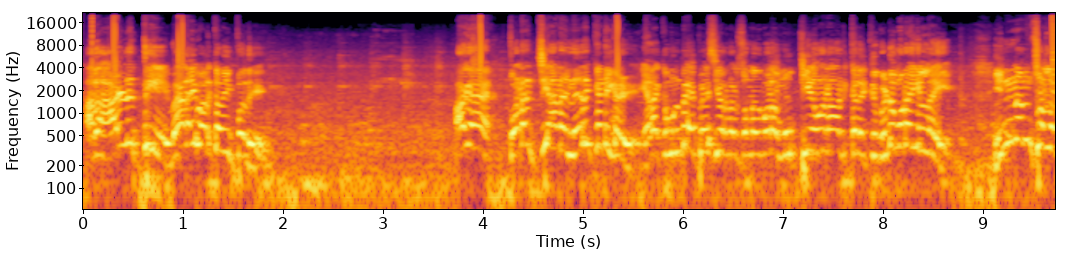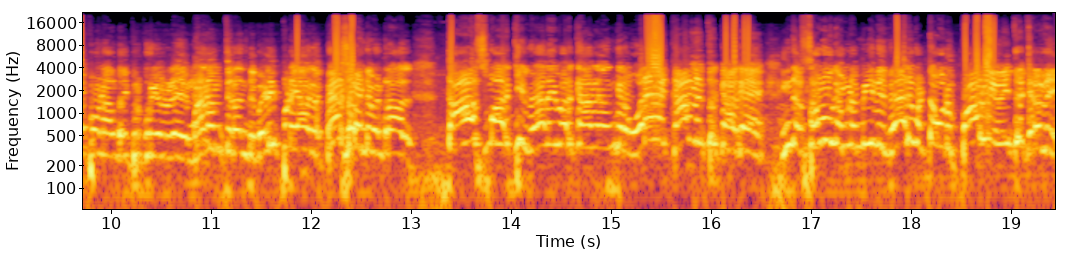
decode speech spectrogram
அதை அழுத்தி வேலை பார்க்க வைப்பது. ஆக தொடர்ச்சியான நெருக்கடிகள். எனக்கு முன்பே பேசியவர்கள் சொன்னது போல முக்கியமான ஆட்களுக்கு விடுமுறை இல்லை. இன்னும் சொல்ல போனால் மதிப்பிற்குரியவர்களே மனம் திறந்து வெளிப்படையாக பேச வேண்டும் என்றால் டாஸ்மார்க்கில் வேலை பார்க்கிறார்கள் ஒரே காரணத்திற்காக இந்த சமூகம் நம் மீது வேறுபட்ட ஒரு பார்வையை வைத்திருக்கிறது.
